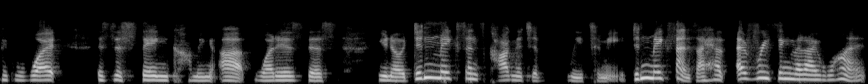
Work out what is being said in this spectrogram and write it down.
like, what is this thing coming up? What is this? You know, it didn't make sense cognitively to me. It didn't make sense. I have everything that I want.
